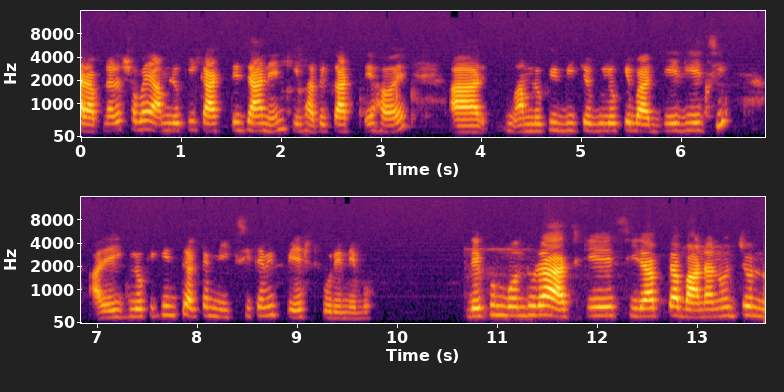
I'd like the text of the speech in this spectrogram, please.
আর আপনারা সবাই আমলকি কাটতে জানেন কীভাবে কাটতে হয়। আর আমলকির বীজগুলোকে বাদ দিয়ে দিয়েছি, আর এইগুলোকে কিন্তু একটা মিক্সিতে আমি পেস্ট করে নেব। দেখুন বন্ধুরা, আজকে সিরাপটা বানানোর জন্য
